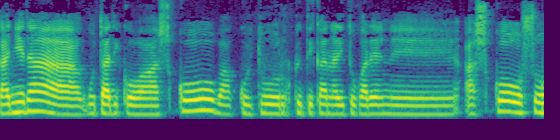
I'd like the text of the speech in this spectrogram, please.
Gainera, gutariko asko, ba, kultur kritikan aritu garen e, asko oso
